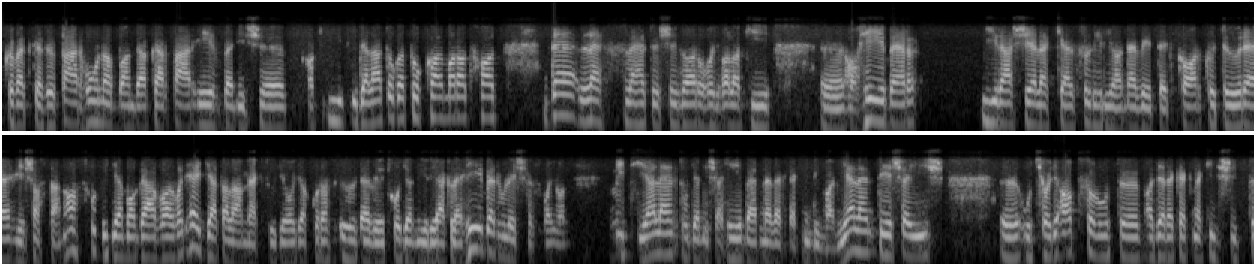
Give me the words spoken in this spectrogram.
következő pár hónapban, de akár pár évben is a ide látogatókkal maradhat, de lesz lehetőség arra, hogy valaki a Héber írásjelekkel fölírja a nevét egy karkötőre, és aztán azt vigye magával, vagy egyáltalán megtudja, hogy akkor az ő nevét hogyan írják le héberül, és ez vajon mit jelent, ugyanis a héber neveknek mindig van jelentése is, úgyhogy abszolút a gyerekeknek is itt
